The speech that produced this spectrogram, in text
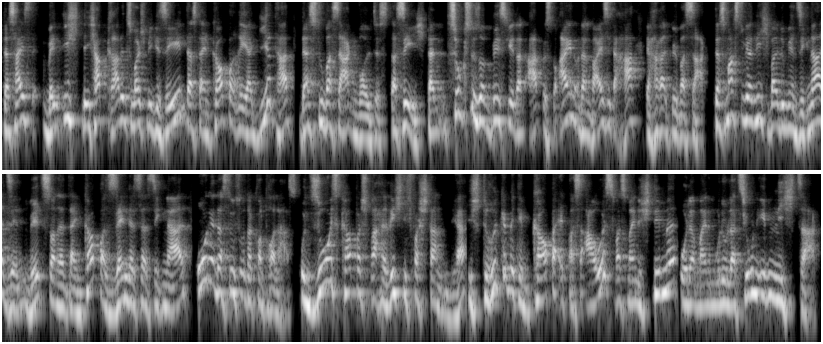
das heißt, wenn ich, ich habe gerade zum Beispiel gesehen, dass dein Körper reagiert hat, dass du was sagen wolltest. Das sehe ich. Dann zuckst du so ein bisschen, dann atmest du ein und dann weiß ich, aha, der Harald will was sagen. Das machst du ja nicht, weil du mir ein Signal senden willst, sondern dein Körper sendet das Signal, ohne dass du es unter Kontrolle hast. Und so ist Körpersprache richtig verstanden. Ja, ich drücke mit dem Körper etwas aus, was meine Stimme oder meine Modulation eben nicht sagt.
